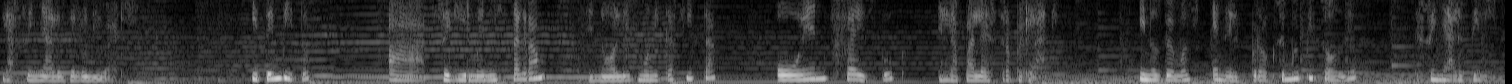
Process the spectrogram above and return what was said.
las señales del universo. Y te invito a seguirme en Instagram en Olis Monicasita o en Facebook en la Palestra Perlani y nos vemos en el próximo episodio de Señales Divinas.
